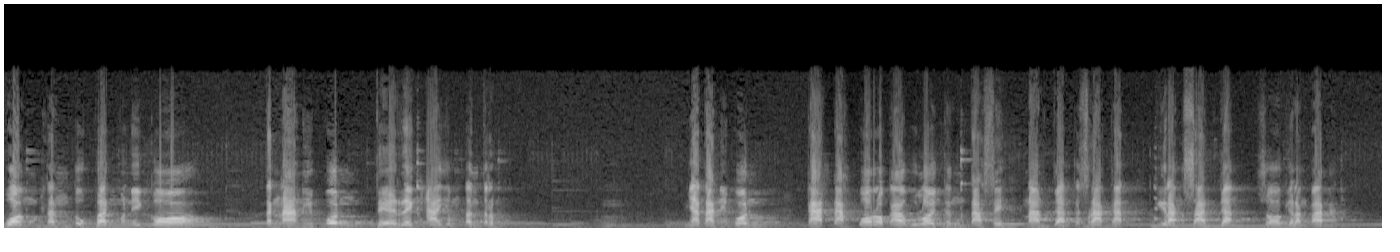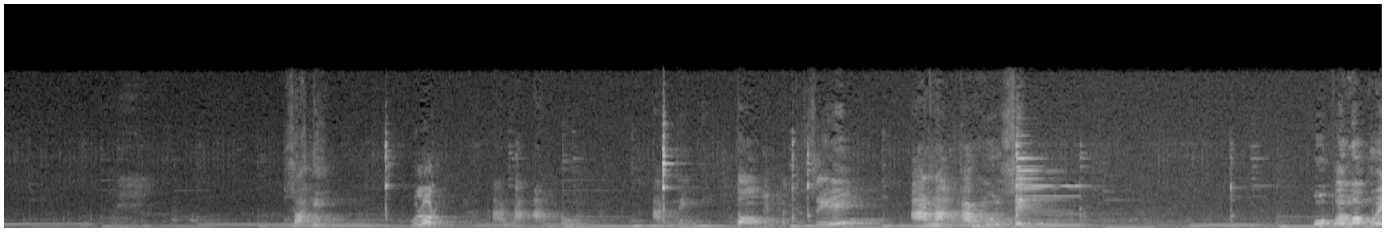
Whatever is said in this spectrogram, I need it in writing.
Wonten Tuban menika tenanipun dereng ayem tentrem. Nyatanipun kathah para kawula ingkang tasih nandhang keserakat, kirang sandang saha kirang pangan. sahe Kula anak anu aning kita tegese anak kang mursid upama kowe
